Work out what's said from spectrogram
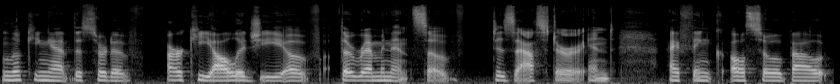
Looking at this sort of archaeology of the remnants of disaster. And I think also about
